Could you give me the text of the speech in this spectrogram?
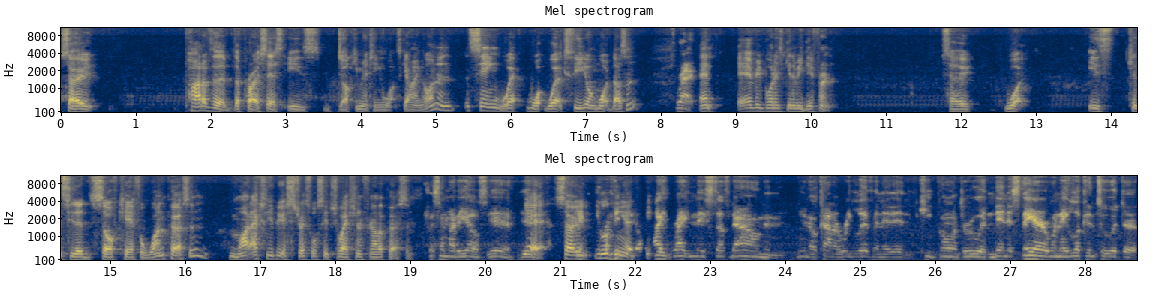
so part of the the process is documenting what's going on and seeing what what works for you and what doesn't Right. and everybody's going to be different. So, what is considered self care for one person might actually be a stressful situation for another person. For somebody else. Yeah. Yeah. So Yeah. you're looking at like writing their stuff down and you know kind of reliving it and keep going through it and then it's there when they look into it to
